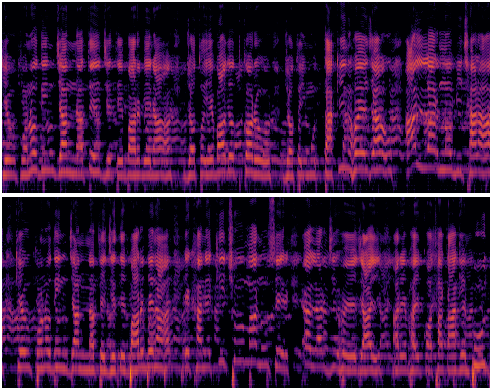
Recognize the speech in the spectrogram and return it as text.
কেউ কোনোদিন জান্নাতে যেতে পারবে না। যত এবাদত করো, যতই মুত্তাকিন হয়ে যাও, আল্লাহর নবী ছাড়া কেউ কোনোদিন জান্নাতে যেতে পারবে না। এখানে কিছু মানুষের অ্যালার্জি হয়ে যায়। আরে ভাই, কথাটা আগে বুঝ।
